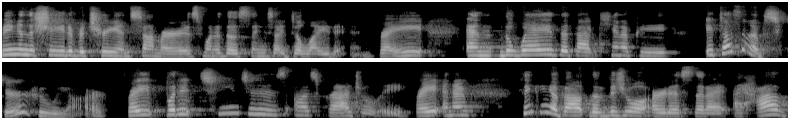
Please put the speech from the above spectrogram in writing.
Being in the shade of a tree in summer is one of those things I delight in, right? And the way that that canopy, it doesn't obscure who we are, right? But it changes us gradually, right? And I'm thinking about the visual artists that I, I have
